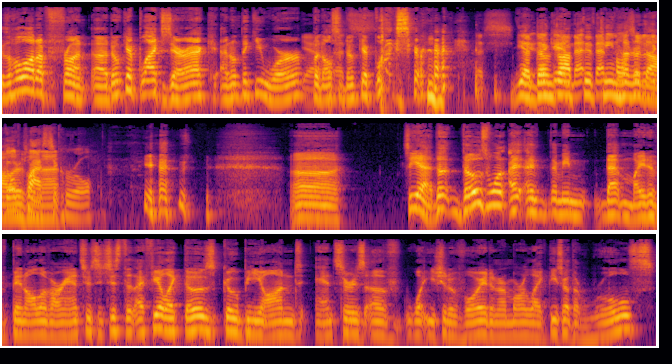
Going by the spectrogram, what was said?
There's a whole lot up front. Uh, don't get Black Zarak. I don't think you were, Yeah, but also don't get Black Zarak. Yeah, don't again, drop that- that falls under the $1,500 gold plastic that. rule. yeah. Uh, so yeah, th- those one. I, I I mean, that might have been all of our answers. It's just that I feel like those go beyond answers of what you should avoid and are more like these are the rules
